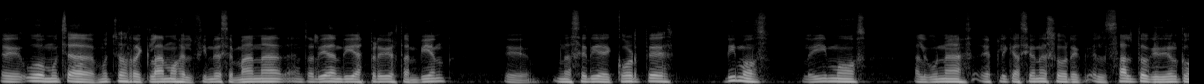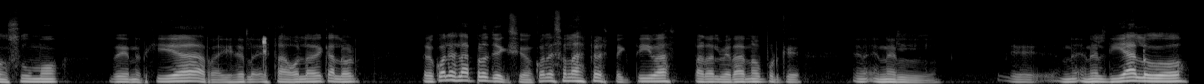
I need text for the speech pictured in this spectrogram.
eh, hubo mucha, muchos reclamos el fin de semana, en realidad en días previos también, eh, una serie de cortes. Vimos, leímos algunas explicaciones sobre el salto que dio el consumo de energía a raíz de esta ola de calor. Pero ¿cuál es la proyección? ¿Cuáles son las perspectivas para el verano? Porque en, el, eh, en, el diálogo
